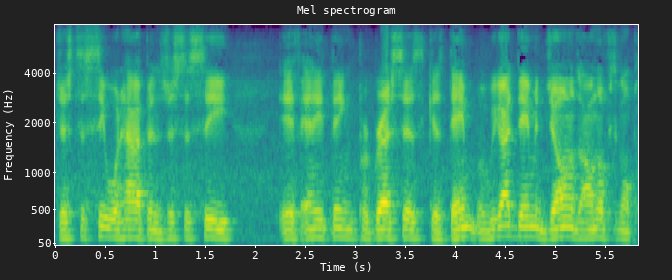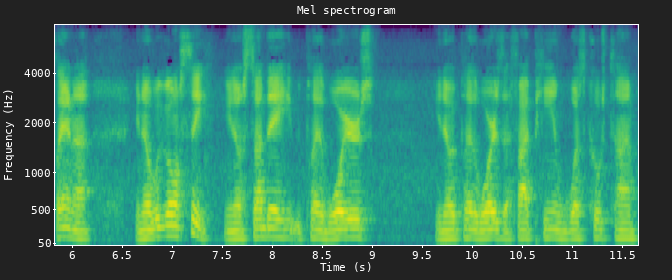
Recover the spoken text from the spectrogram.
just to see what happens, just to see if anything progresses, because Dame, we got Damon Jones. I don't know if he's gonna play or not. You know, we're gonna see. You know, Sunday we play the Warriors. You know, we play the Warriors at 5 p.m. West Coast time,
